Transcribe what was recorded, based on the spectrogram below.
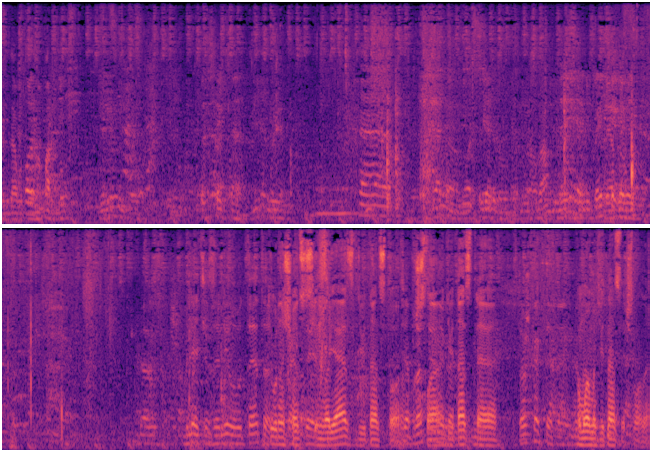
когда вот лунопарк был. Блять, я залил вот это. Тур начнется с января, с 19 числа. 19, Тоже как-то это. по-моему, 19 число, да.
